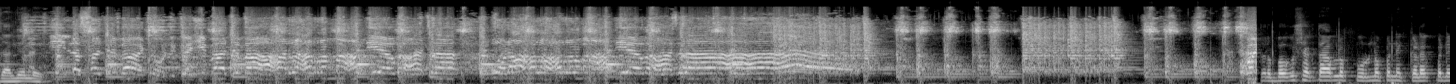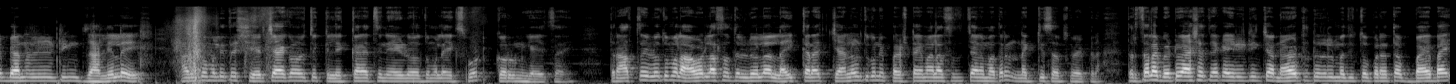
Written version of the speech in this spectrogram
झालेलं आहे. तर बघू शकता आपलं पूर्णपणे कडकपणे बॅनर एडिटिंग झालेलं आहे. आता तुम्हाला इथं शेअरच्या आयकॉनवरती क्लिक करायचं आणि या व्हिडिओ तुम्हाला एक्सपोर्ट करून घ्यायचा आहे. तर आजचा व्हिडिओ तुम्हाला आवडला असेल तर व्हिडिओला लाईक करा. चॅनलवरती कोणी फर्स्ट टाईम आला असेल तर चॅनल मात्र नक्की सबस्क्राईब करा. तर चला भेटूया अशाच एका एडिटिंगच्या नव्या ट्युटोरियलमध्ये तोपर्यंत बाय बाय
